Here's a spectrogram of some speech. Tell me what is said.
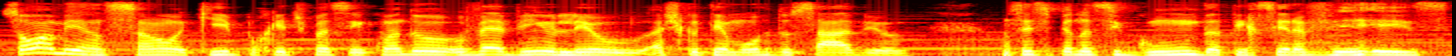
só uma menção aqui, porque, tipo assim, quando o Vebinho leu, acho que o Temor do Sábio, não sei se pela segunda, terceira vez,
